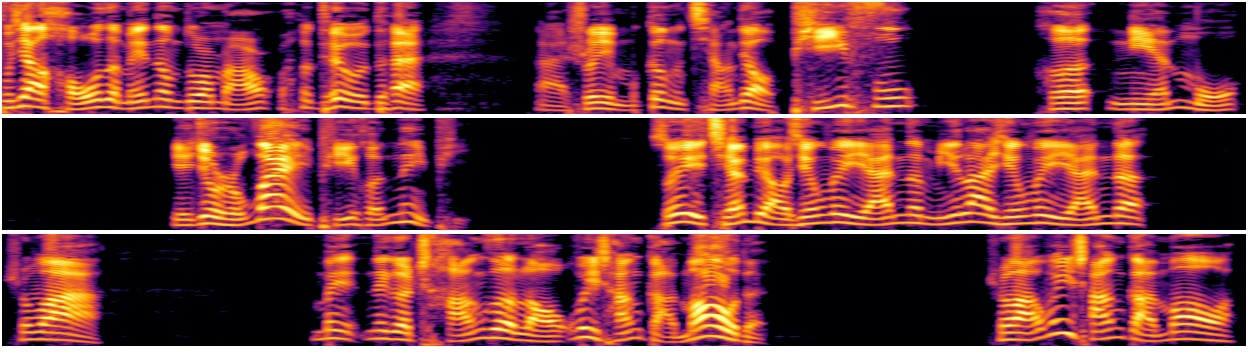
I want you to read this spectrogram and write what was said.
不像猴子，没那么多毛，对不对？哎，所以我们更强调皮肤和黏膜，也就是外皮和内皮。所以浅表性胃炎的、糜烂性胃炎的，是吧？没那个肠子老胃肠感冒的，是吧？胃肠感冒啊。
